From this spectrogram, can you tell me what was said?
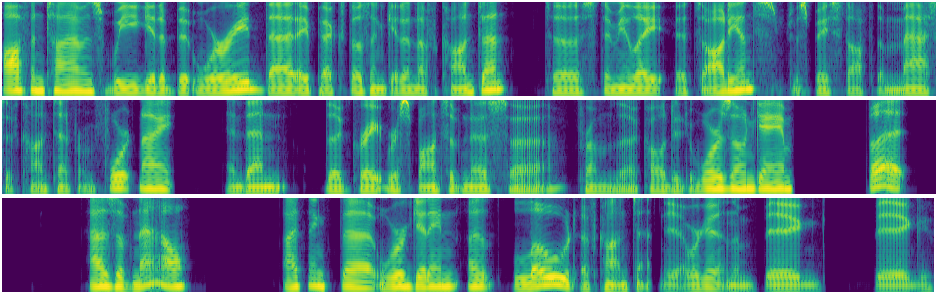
oftentimes we get a bit worried that Apex doesn't get enough content to stimulate its audience, just based off the massive content from Fortnite and then the great responsiveness uh, from the Call of Duty Warzone game. But as of now, I think that we're getting a load of content. Yeah, we're getting a big, big,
